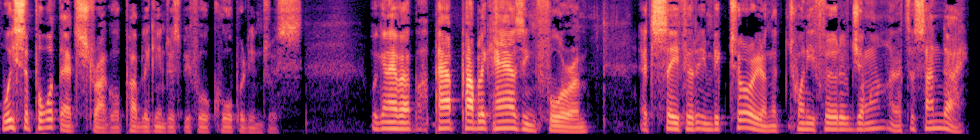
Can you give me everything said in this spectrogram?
We support that struggle, public interest before corporate interests. We're going to have a public housing forum at Seaford in Victoria on the 23rd of July. That's a Sunday.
